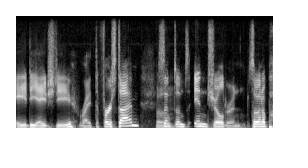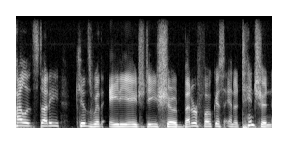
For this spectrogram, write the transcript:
ADHD, right the first time, Boom. symptoms in children. So, in a pilot study, kids with ADHD showed better focus and attention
